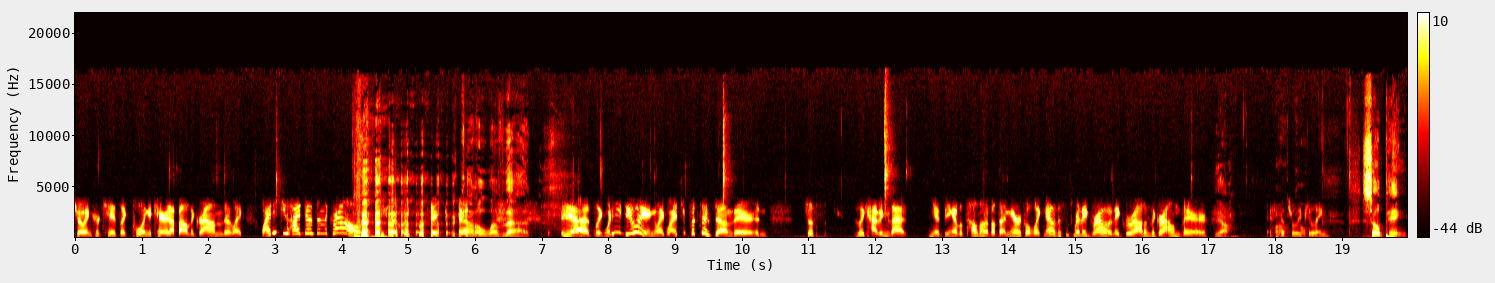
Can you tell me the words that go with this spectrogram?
showing her kids like pulling a carrot up out of the ground and they're like why did you hide those in the ground You know, like, Gotta love that. Yeah it's like what are you doing like why did you put those down there and just like having that you know being able to tell them about that miracle like no this is where they grow they grew out of the ground there Yeah. i think Wow, that's really cool. appealing So, Ping,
